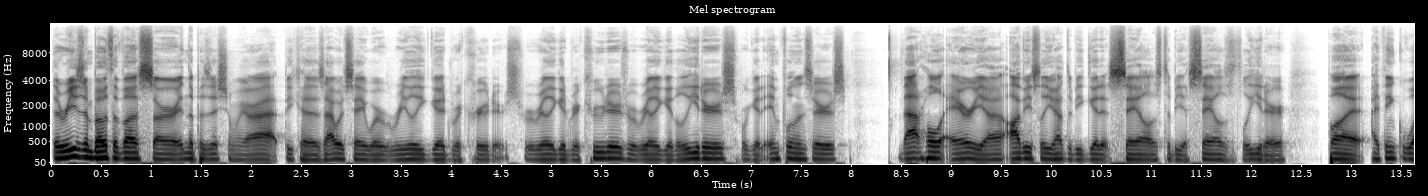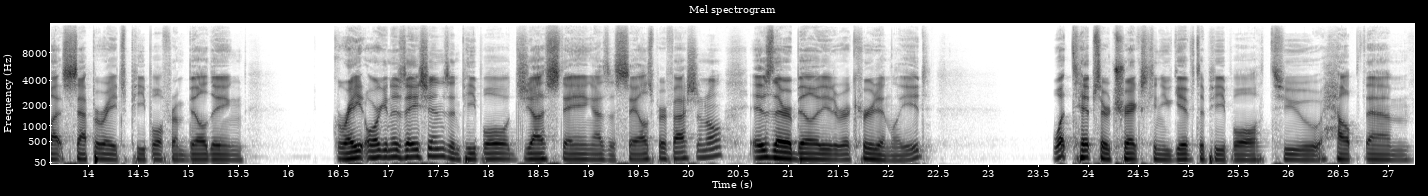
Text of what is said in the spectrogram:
The reason both of us are in the position we are at, because I would say we're really good recruiters. We're really good recruiters. We're really good leaders. We're good influencers. That whole area, obviously, you have to be good at sales to be a sales leader. But I think what separates people from building great organizations and people just staying as a sales professional is their ability to recruit and lead. What tips or tricks can you give to people to help them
